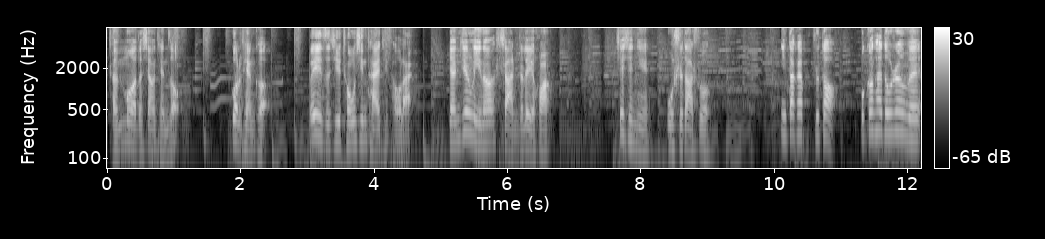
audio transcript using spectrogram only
沉默地向前走。过了片刻，魏子期重新抬起头来，眼睛里呢闪着泪花。谢谢你，巫师大叔。你大概不知道，我刚才都认为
